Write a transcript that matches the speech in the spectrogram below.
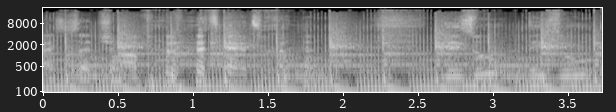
Ah, ça tue un peu peut-être. Des os,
